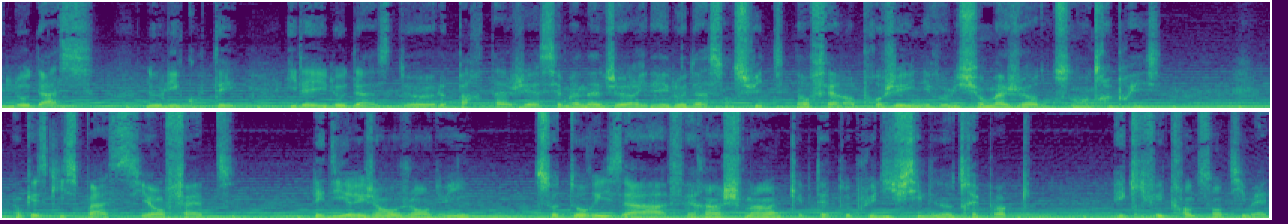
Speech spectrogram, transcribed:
eu l'audace de l'écouter, il a eu l'audace de le partager à ses managers, il a eu l'audace ensuite d'en faire un projet, une évolution majeure dans son entreprise. Donc qu'est-ce qui se passe si en fait les dirigeants aujourd'hui s'autorisent à faire un chemin qui est peut-être le plus difficile de notre époque et qui fait 30 cm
